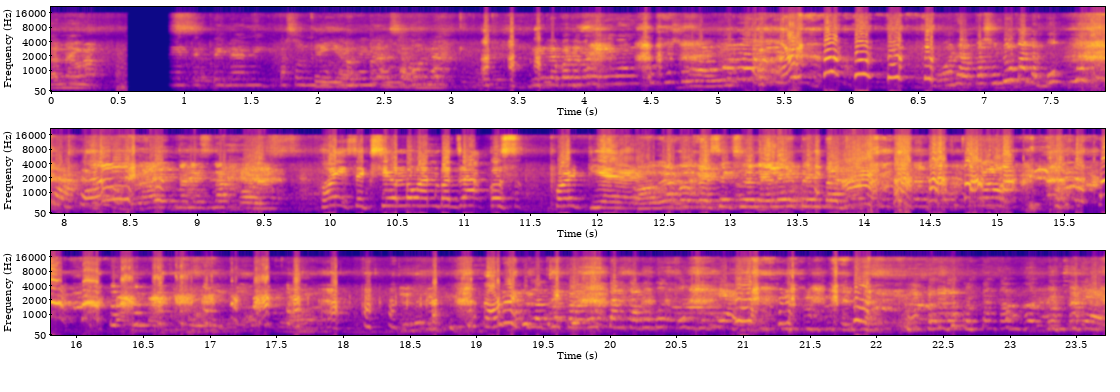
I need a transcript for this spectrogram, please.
Kanang Pasundo ko nila sa una. Di na ba naman imong professional? Wala pasundo ka na butlog ka. Right, manis na Course. Hoy, section 1 ba dyan ko fourth year? Oh, ako kay section 11 ba? Tulad sa kabutang kabutang sa diyan. Kabutang kabutang sa diyan.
